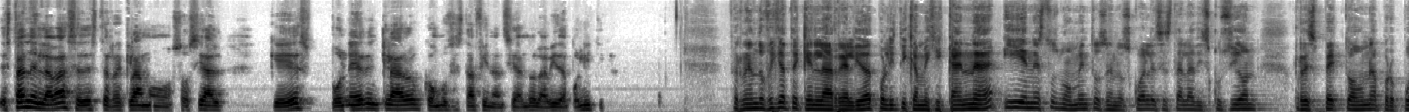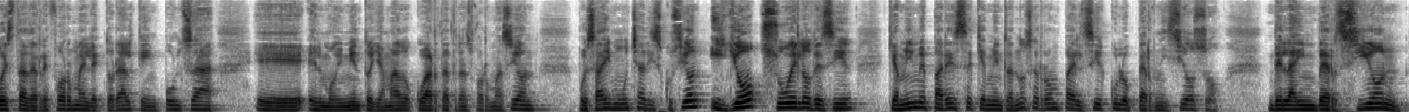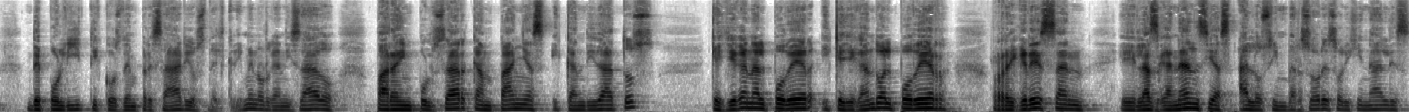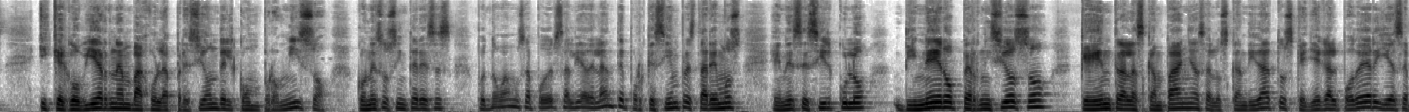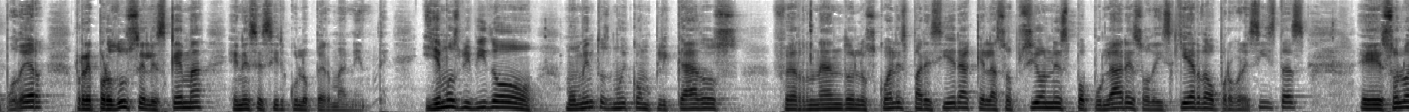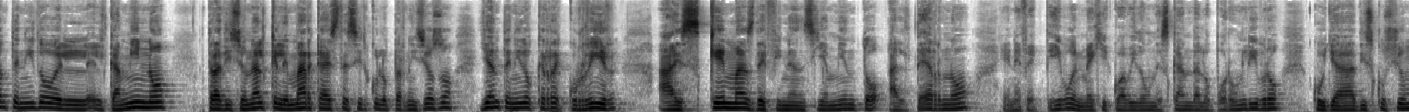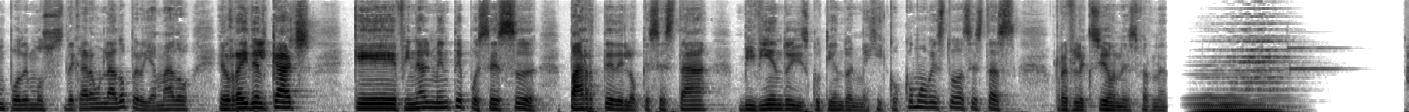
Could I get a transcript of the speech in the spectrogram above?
están en la base de este reclamo social, que es poner en claro cómo se está financiando la vida política. Fernando, fíjate que en la realidad política mexicana y en estos momentos en los cuales está la discusión respecto a una propuesta de reforma electoral que impulsa eh, el movimiento llamado Cuarta Transformación, pues hay mucha discusión y yo suelo decir que a mí me parece que mientras no se rompa el círculo pernicioso de la inversión de políticos, de empresarios, del crimen organizado, para impulsar campañas y candidatos que llegan al poder y que llegando al poder regresan eh, las ganancias a los inversores originales y que gobiernan bajo la presión del compromiso con esos intereses, pues no vamos a poder salir adelante porque siempre estaremos en ese círculo dinero pernicioso que entra a las campañas, a los candidatos, que llega al poder y ese poder reproduce el esquema en ese círculo permanente. Y hemos vivido momentos muy complicados Fernando, en los cuales pareciera que las opciones populares o de izquierda o progresistas eh, solo han tenido el, el camino tradicional que le marca este círculo pernicioso y han tenido que recurrir a esquemas de financiamiento alterno en efectivo. En México ha habido un escándalo por un libro cuya discusión podemos dejar a un lado, pero llamado El Rey del Cash, que finalmente pues es eh, parte de lo que se está viviendo y discutiendo en México. ¿Cómo ves todas estas reflexiones, Fernando?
